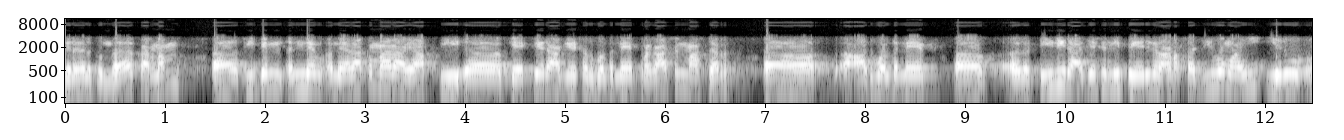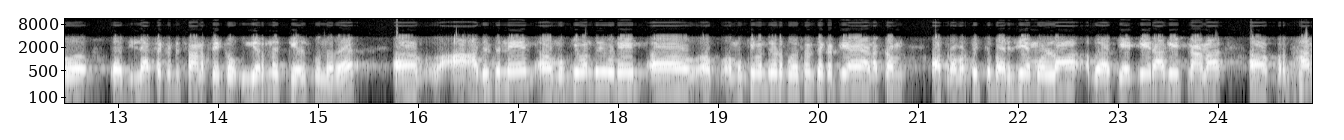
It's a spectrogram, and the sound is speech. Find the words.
നിലനിൽക്കുന്നത്. കാരണം സി പി എമ്മിന്റെ നേതാക്കന്മാരായ പി കെ കെ രാഗേഷ് അതുപോലെ തന്നെ പ്രകാശൻ മാസ്റ്റർ അതുപോലെ തന്നെ ടി വി രാജേഷ് എന്നീ പേരുകളാണ് സജീവമായി ഈ ഒരു ജില്ലാ സെക്രട്ടറി സ്ഥാനത്തേക്ക് ഉയർന്നു കേൾക്കുന്നത്. അതിൽ തന്നെ മുഖ്യമന്ത്രിയുടെ മുഖ്യമന്ത്രിയുടെ പേഴ്സണൽ സെക്രട്ടറിയായ അടക്കം പ്രവർത്തിച്ച് പരിചയമുള്ള കെ കെ രാഗേഷിനാണ് പ്രധാന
